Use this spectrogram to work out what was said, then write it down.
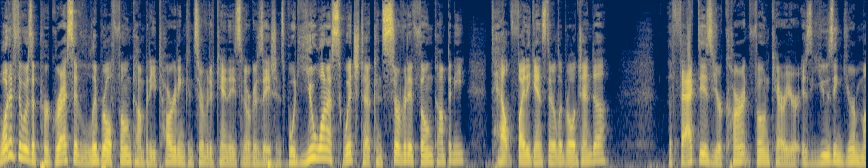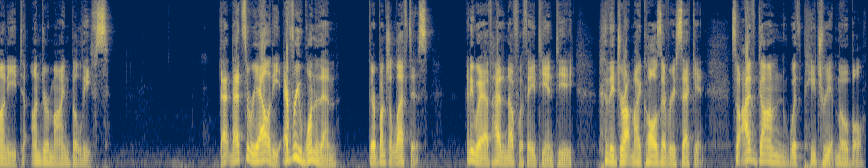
What if there was a progressive liberal phone company targeting conservative candidates and organizations? Would you want to switch to a conservative phone company to help fight against their liberal agenda? The fact is, your current phone carrier is using your money to undermine beliefs. That, that's the reality. Every one of them, they're a bunch of leftists. Anyway, I've had enough with AT&T. they drop my calls every second. So I've gone with Patriot Mobile.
